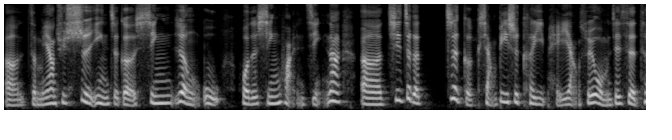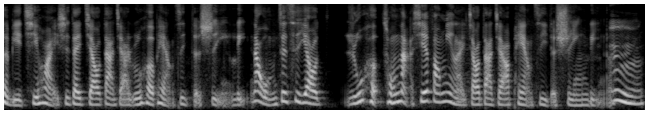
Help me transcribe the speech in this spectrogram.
呃怎么样去适应这个新任务或者新环境。那呃，其实这个。这个想必是可以培养，所以我们这次的特别计划也是在教大家如何培养自己的适应力。那我们这次要如何从哪些方面来教大家培养自己的适应力呢？嗯，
